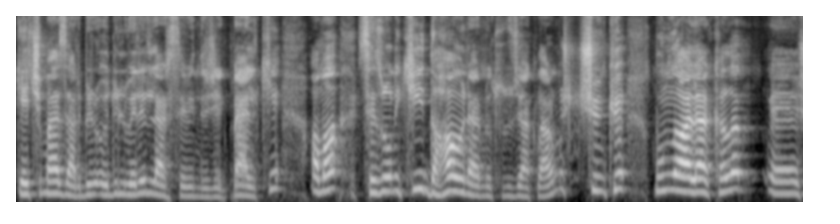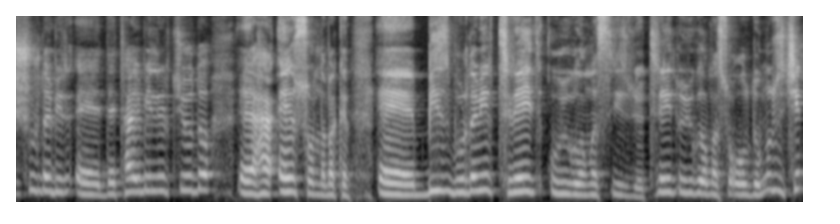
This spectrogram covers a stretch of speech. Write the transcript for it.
geçmezler. Bir ödül verirler sevindirecek belki. Ama sezon 2'yi daha önemli tutacaklarmış. Çünkü bununla alakalı e, şurada bir e, detay belirtiyordu. E, ha, en sonunda bakın e, biz burada bir trade uygulaması izliyor. Trade uygulaması olduğumuz için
